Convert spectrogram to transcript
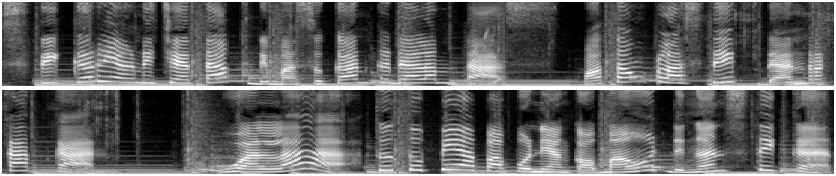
Stiker yang dicetak dimasukkan ke dalam tas. Potong plastik dan rekatkan. Wala, tutupi apa pun yang kau mau dengan stiker.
